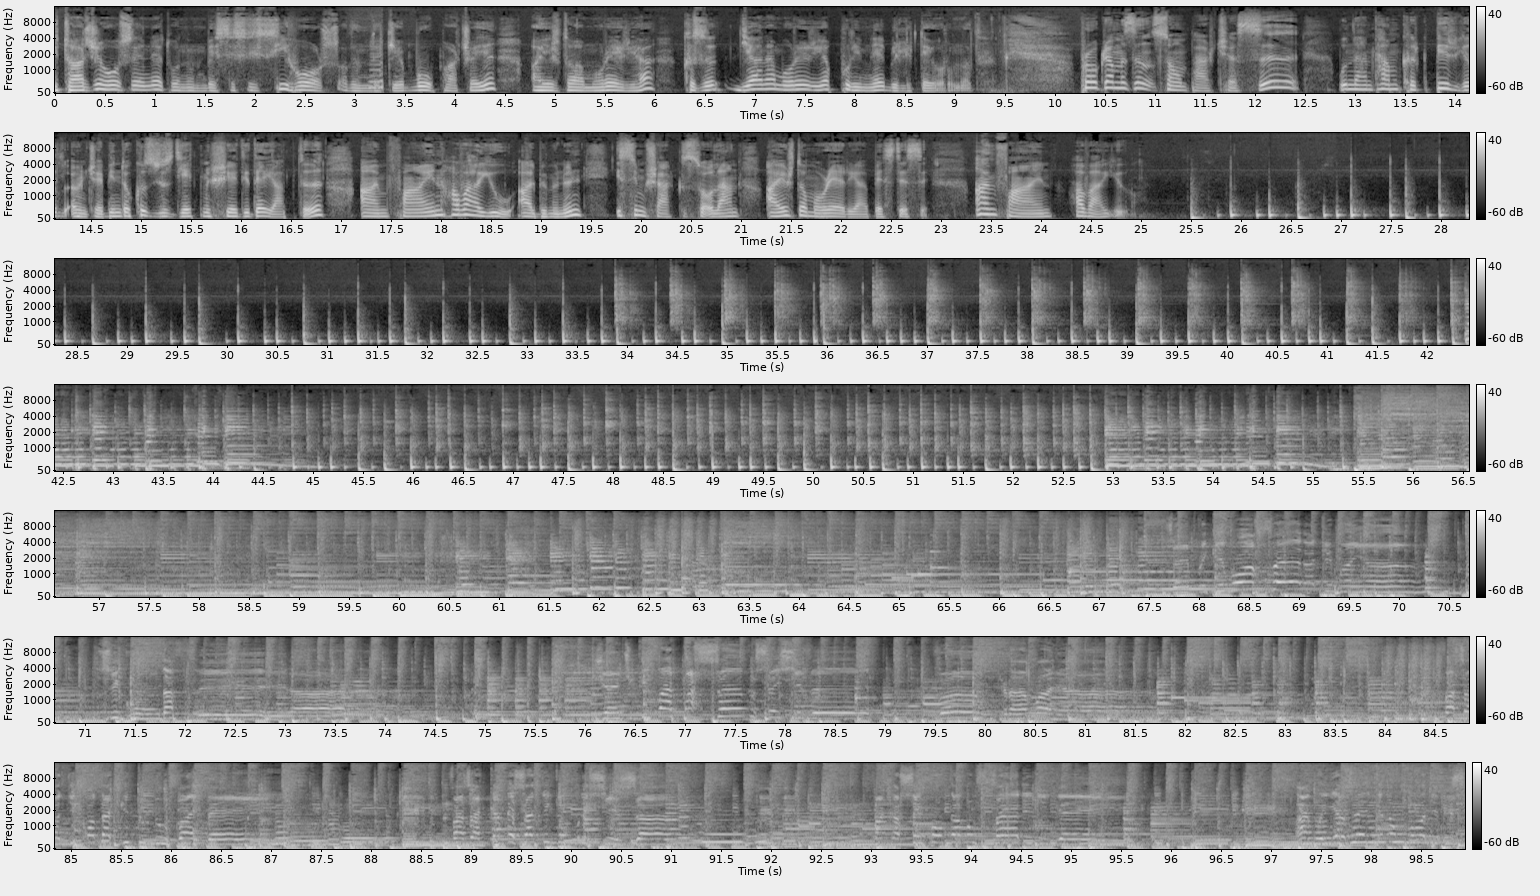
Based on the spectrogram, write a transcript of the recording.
Gitarcı Jose Neto'nun bestesi Seahorse adındaki bu parçayı Ayrta Moreira kızı Diana Moreira Purim'le birlikte yorumladı. Programımızın son parçası bundan tam 41 yıl önce 1977'de yaptığı I'm Fine How Are You albümünün isim şarkısı olan Ayrton Moreira bestesi. I'm Fine How Are You? só de conta que tudo vai bem. Faz a cabeça de quem precisa. Faca sem conta não fere ninguém. Água e azeite não pode precisar.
